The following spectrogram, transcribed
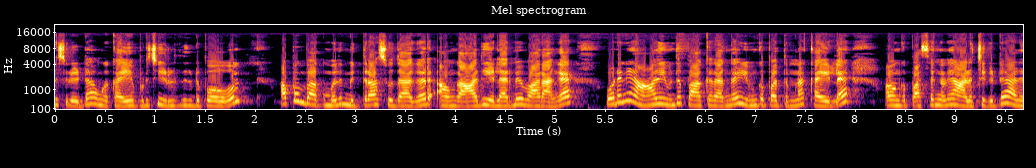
இல்லைன்னு சொல்லிட்டு அவங்க கையை பிடிச்சி இழுத்துக்கிட்டு போவோம் அப்போ பார்க்கும்போது மித்ரா சுதாகர் அவங்க ஆதி எல்லாருமே வராங்க. உடனே ஆதி வந்து பார்க்குறாங்க. இவங்க பார்த்தோம்னா கையில் அவங்க பசங்களையும் அழைச்சிக்கிட்டு அது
